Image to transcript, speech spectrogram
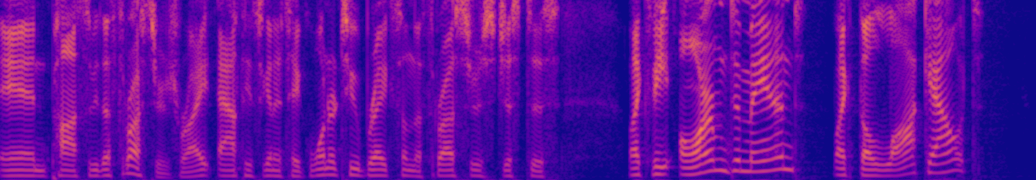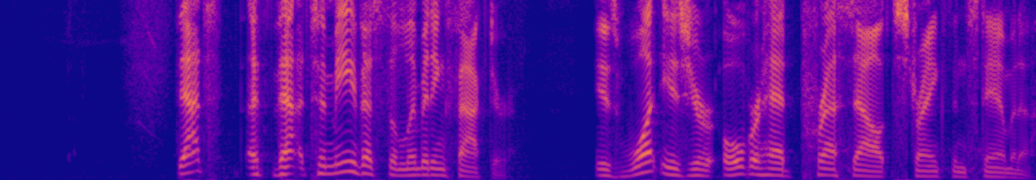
and possibly the thrusters, right? Athletes are going to take one or two breaks on the thrusters just to, like the arm demand, like the lockout. That's uh, that to me, that's the limiting factor is what is your overhead press out strength and stamina?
